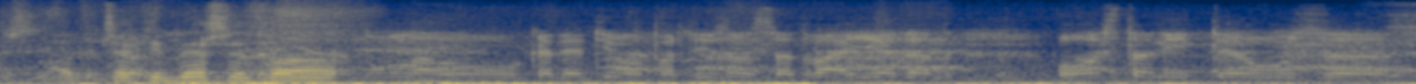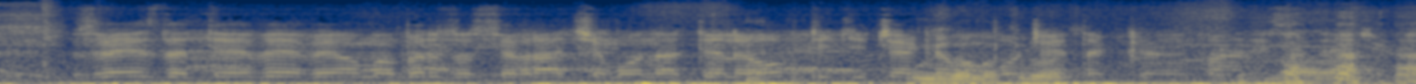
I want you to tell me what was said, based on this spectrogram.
A čekaj, beše za... kadetima Partizan sa 2-1. Ostanite uz eh, Zvezda TV, veoma brzo se vraćamo na teleoptik i čekamo početak eh, 23.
